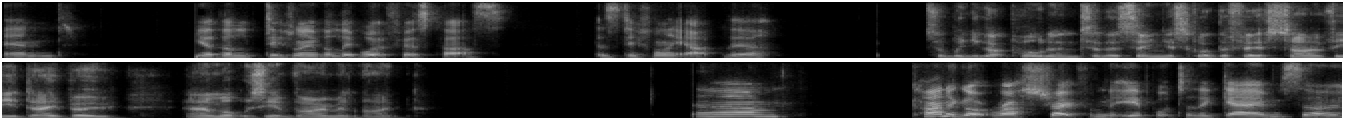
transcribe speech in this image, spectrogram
And yeah, the definitely the level at first class is definitely up there. So when you got pulled into the senior squad the first time for your debut, um, what was the environment like? Um, kind of got rushed straight from the airport to the game, so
